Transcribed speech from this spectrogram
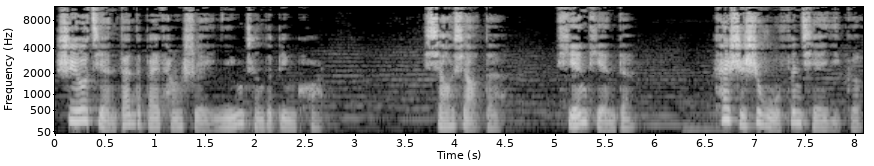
是由简单的白糖水凝成的冰块，小小的，甜甜的。开始是五分钱一个，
